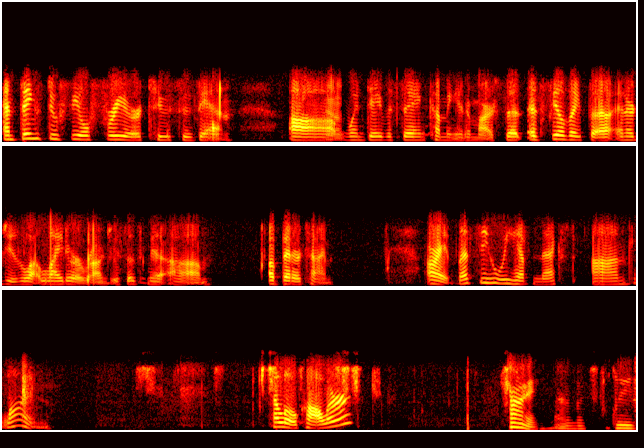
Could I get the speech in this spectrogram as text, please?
And things do feel freer to Suzanne uh, Yeah. when Dave is saying coming into March. That it feels like the energy is a lot lighter around you, so it's gonna, um, a better time. All right, let's see who we have next online. Hello, caller. Hi, my name is Felicia.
